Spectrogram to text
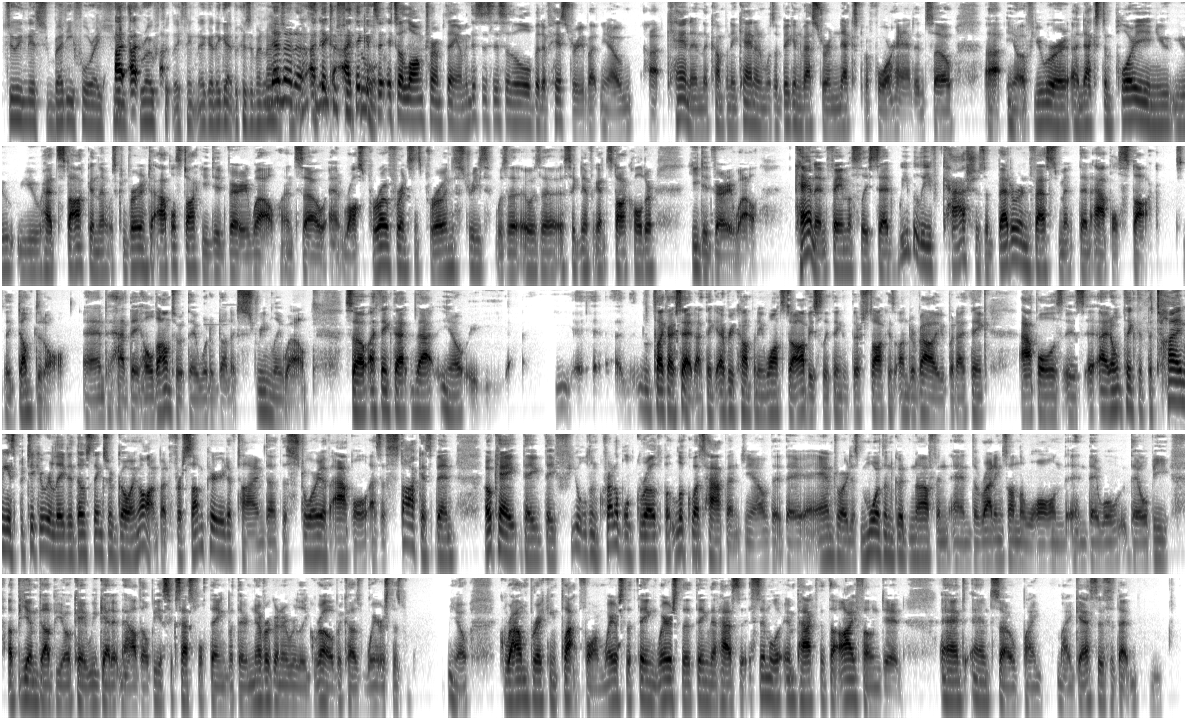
doing this ready for a huge I- growth that they think they're going to get because of an No, no, no. That's I think I think it's a, it's a long term thing. I mean, this is this is a little bit of history, but you know, uh, Canon, the company Canon, was a big investor in Next beforehand, and so uh, you know, if you were a Next employee and you you you had stock and that was converted into Apple stock, you did very well. And so, and Ross Perot, for instance, Perot Industries was a was a significant stockholder. He did very well. Canon famously said, "We believe cash is a better investment than Apple stock." So they dumped it all, and had they held on to it, they would have done extremely well. So I think that that you know, like I said, I think every company wants to obviously think that their stock is undervalued, but I think Apple is, is I don't think that the timing is particularly related. Those things are going on, but for some period of time, the the story of Apple as a stock has been okay. They they fueled incredible growth, but look what's happened. You know, they Android is more than good enough, and, and the writing's on the wall, and, and they will they will be a BMW. Okay, we get it now. They'll be a successful thing, but they're never going to really grow because where's this you know groundbreaking platform where's the thing where's the thing that has a similar impact that the iphone did and and so my my guess is that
